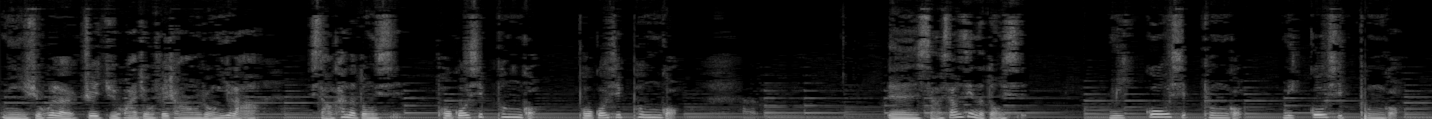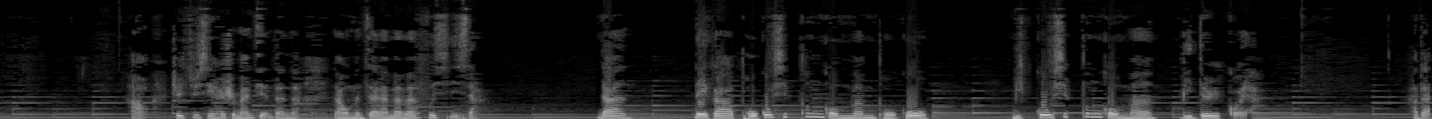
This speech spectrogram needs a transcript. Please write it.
你学会了这句话就非常容易了啊。想看的东西，보고싶은 거， 보고싶은 거， 嗯，想相信的东西，믿고싶은 거， 믿고싶은 거。 好，这句型还是蛮简单的。那我们再来慢慢复习一下。난내가보고싶은것만보고믿고싶은것만믿을거 야。 好的，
